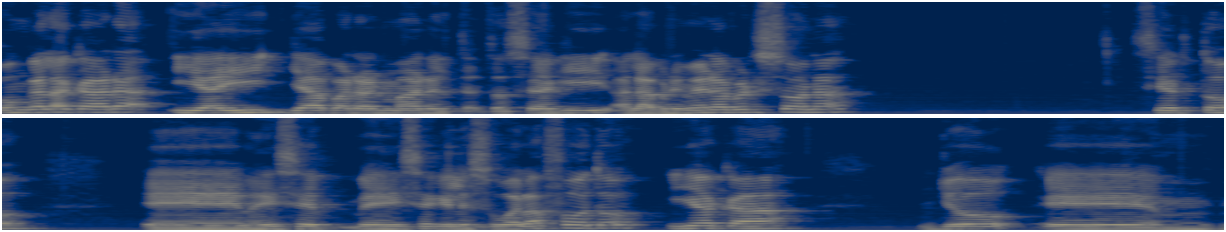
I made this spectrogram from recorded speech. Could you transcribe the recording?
ponga la cara y ahí ya para armar el Entonces aquí a la primera persona, ¿cierto? Eh, me, dice, me dice que le suba la foto y acá yo... Eh,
